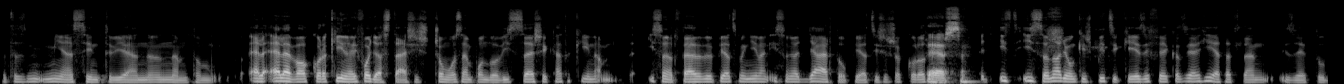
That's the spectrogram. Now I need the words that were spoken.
tehát ez milyen szintű ilyen, nem tudom, eleve akkor a kínai fogyasztás is csomó szempontból visszaesik, hát a Kína iszonyat felvevőpiac, meg nyilván iszonyat gyártópiac is, és akkor ott Persze. egy iszonyat nagyon kis pici kézifék az ilyen hihetetlen izét tud,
